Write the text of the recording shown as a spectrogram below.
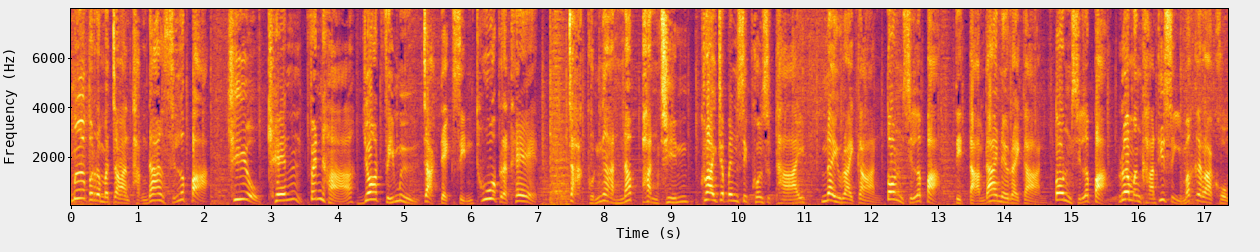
เมื่อปรมาจารย์ทางด้านศิลปะ เคี่ยว เค้น เฟ้นหายอดฝีมือจากเด็กศิลป์ทั่วประเทศ จากผลงานนับพันชิ้น ใครจะเป็นสิบคนสุดท้าย ในรายการต้นศิลปะ ติดตามได้ในรายการ ต้นศิลปะ เริ่มอังคารที่ 4 มกราคม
